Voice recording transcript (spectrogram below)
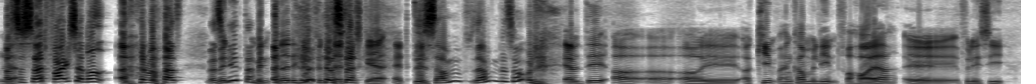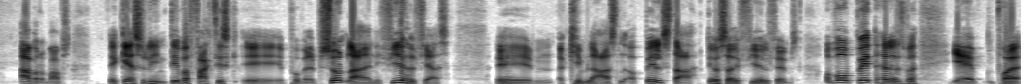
Ja. Og så satte folk sig ned, og man var bare hvad skete der? men, men noget af det helt fantastiske er, at, det er samme, samme person. Jamen det, og, og, og, øh, og Kim, han kommer lige ind fra højre, øh, for lige at sige, arbejder babs, øh, gasolin, det var faktisk øh, på Valpsundlejren i 74. Øh, og Kim Larsen og Belstar, det var så i 94. Og hvor Bent, han er så, ja, prøv at,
